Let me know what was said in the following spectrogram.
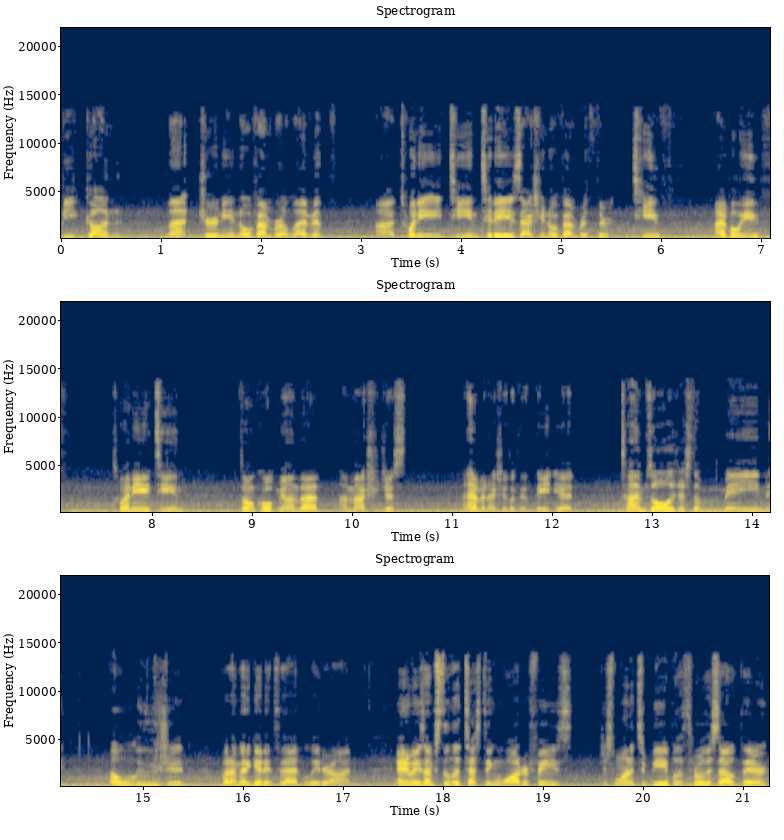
begun that journey in November 11th, uh, 2018. Today is actually November 13th, I believe, 2018. Don't quote me on that. I'm actually just, I haven't actually looked at the date yet. Time's all just a main illusion, but I'm going to get into that later on. Anyways, I'm still in the testing water phase. Just wanted to be able to throw this out there,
